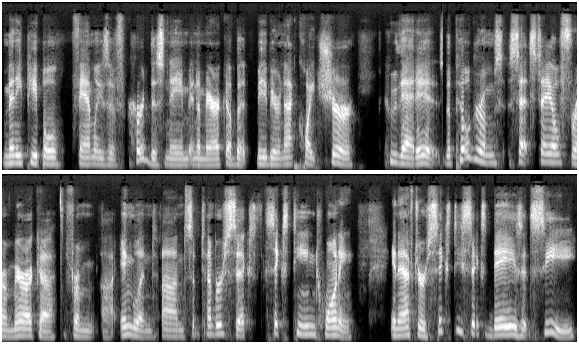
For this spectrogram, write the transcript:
many people, families have heard this name in America, but maybe are not quite sure who that is. The Pilgrims set sail for America from uh, England on September 6th, 1620. And after 66 days at sea,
